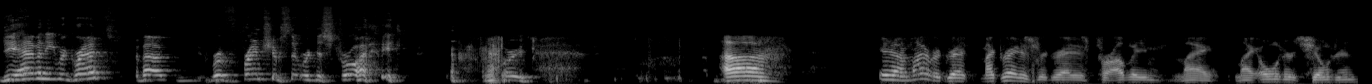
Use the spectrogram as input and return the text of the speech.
Do you have any regrets about friendships that were destroyed? or... Uh, you know, my regret, my greatest regret is probably my my older children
